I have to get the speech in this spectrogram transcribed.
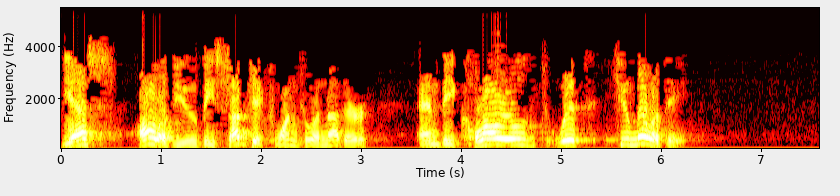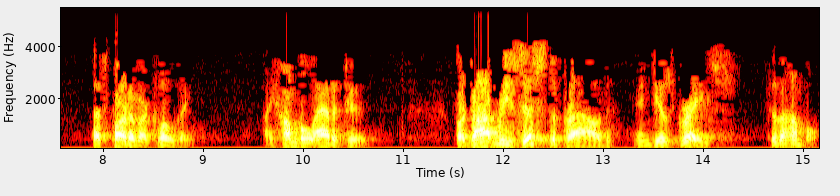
Yes, all of you be subject one to another and be clothed with humility. That's part of our clothing. A humble attitude. For God resists the proud and gives grace to the humble.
